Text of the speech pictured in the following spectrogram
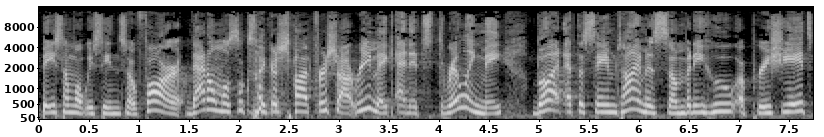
based on what we've seen so far, that almost looks like a shot for shot remake. And it's thrilling me. But at the same time, as somebody who appreciates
